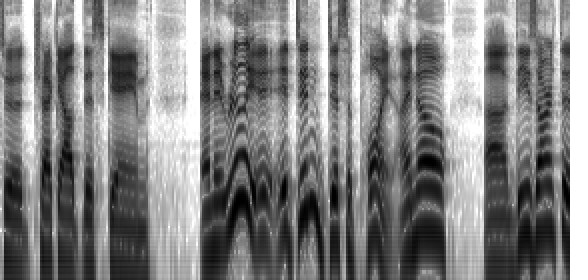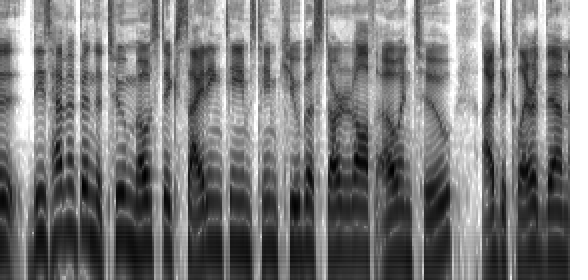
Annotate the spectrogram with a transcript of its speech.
to check out this game, and it really it, it didn't disappoint. I know uh, these aren't the these haven't been the two most exciting teams. Team Cuba started off 0 and 2. I declared them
